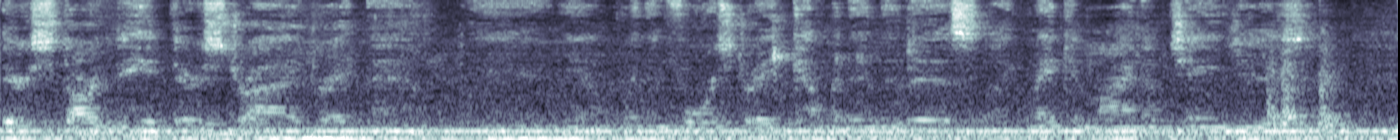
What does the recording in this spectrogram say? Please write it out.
they're starting to hit their stride right now. And, you know, winning four straight coming into this, like making lineup changes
